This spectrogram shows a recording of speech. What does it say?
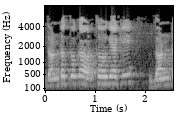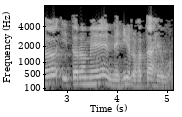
दंडत्व का अर्थ हो गया कि दंड इतर में नहीं रहता है वो।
